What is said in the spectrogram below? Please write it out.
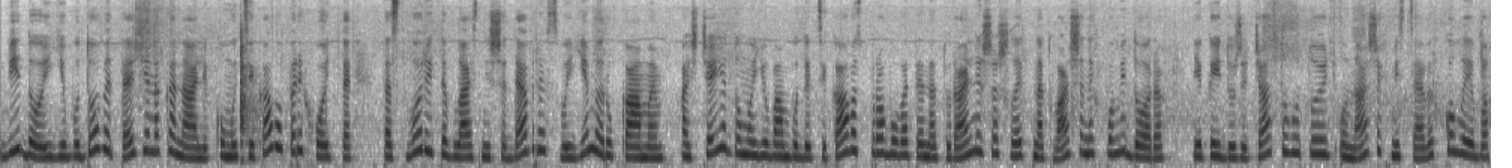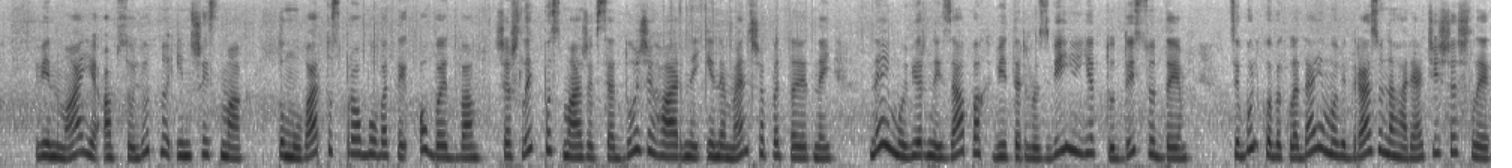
Відео її будови теж є на каналі. Кому цікаво, переходьте та створюйте власні шедеври своїми руками. А ще я думаю, вам буде цікаво спробувати натуральний шашлик на квашених помідорах, який дуже часто готують у наших місцевих колибах. Він має абсолютно інший смак. Тому варто спробувати обидва. Шашлик посмажився дуже гарний і не менш апетитний. Неймовірний запах вітер розвіює туди-сюди. Цибульку викладаємо відразу на гарячий шашлик.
